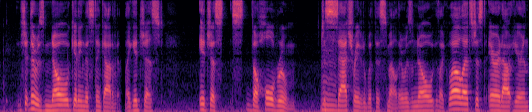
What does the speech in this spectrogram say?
there was no getting the stink out of it. Like it just, it just the whole room just mm. saturated with this smell. There was no like, well, let's just air it out here, and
